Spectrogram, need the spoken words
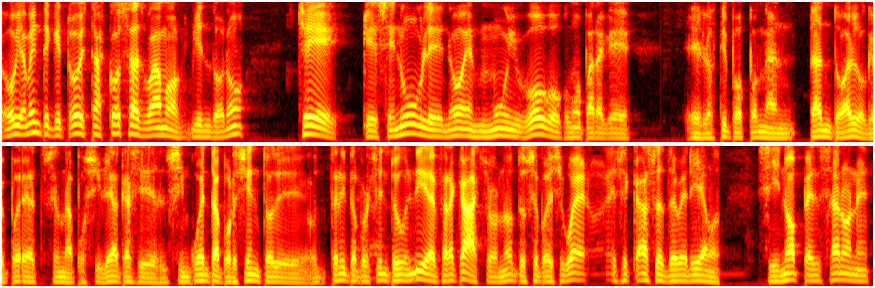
obviamente que todas estas cosas vamos viendo, ¿no? Che, que se nuble no es muy bobo como para que eh, los tipos pongan tanto algo que puede ser una posibilidad casi del 50% de, o 30% de un día de fracaso, ¿no? Entonces puede decir, bueno, en ese caso deberíamos, si no pensaron en,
